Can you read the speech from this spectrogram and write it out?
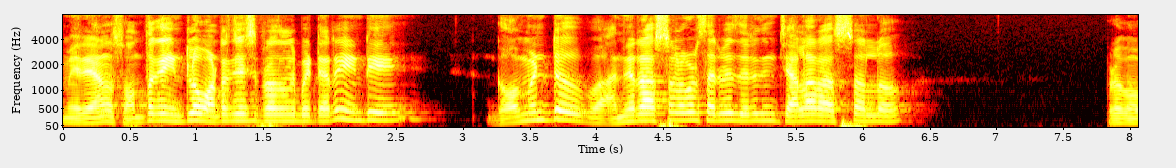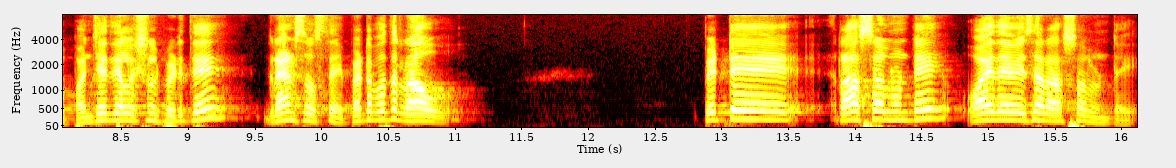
మీరు ఏమైనా సొంతగా ఇంట్లో వంట చేసి ప్రజలు పెట్టారా ఏంటి? గవర్నమెంట్ అన్ని రాష్ట్రాల్లో కూడా సర్వే జరిగింది. చాలా రాష్ట్రాల్లో. ఇప్పుడు పంచాయతీ ఎలక్షన్లు పెడితే గ్రాంట్స్ వస్తాయి. పెట్టకపోతే రావు. పెట్టే రాష్ట్రాలు ఉంటాయి వాయిదా వేసే రాష్ట్రాలు ఉంటాయి.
